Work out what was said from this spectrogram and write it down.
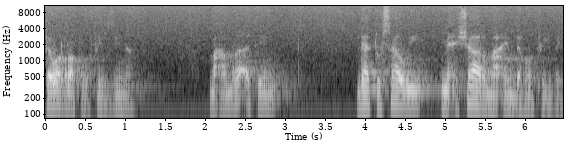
تورطوا في الزنا مع امرأة لا تساوي معشار ما عندهم في البيت.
